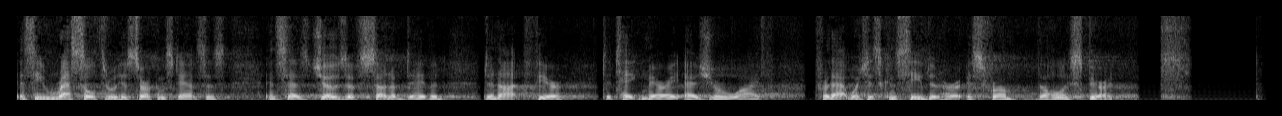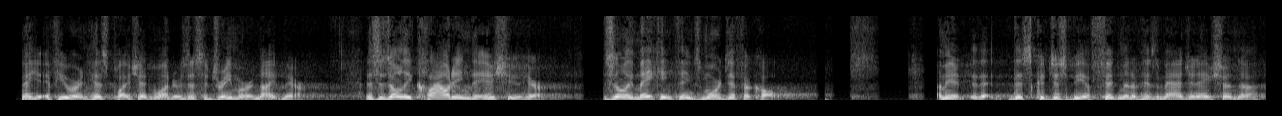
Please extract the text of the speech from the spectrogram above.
as he wrestled through his circumstances and says, Joseph, son of David, do not fear to take Mary as your wife, for that which is conceived in her is from the Holy Spirit. Now, if you were in his place, you'd wonder is this a dream or a nightmare? This is only clouding the issue here. This is only making things more difficult. I mean, this could just be a figment of his imagination, a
